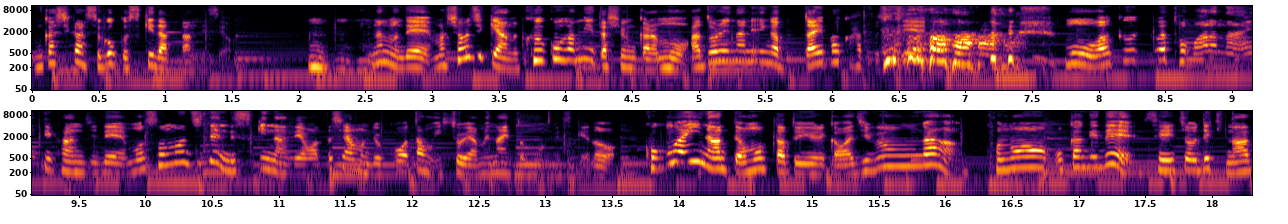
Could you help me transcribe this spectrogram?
昔からすごく好きだったんですよ。うんうんうん。なので、まあ、正直あの空港が見えた瞬間からもうアドレナリンが大爆発して、もうワクワクが止まらないっていう感じで、もうその時点で好きなんで、私はもう旅行は多分一生やめないと思うんですけど、ここがいいなって思ったというよりかは、自分がこのおかげで成長できたなっ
